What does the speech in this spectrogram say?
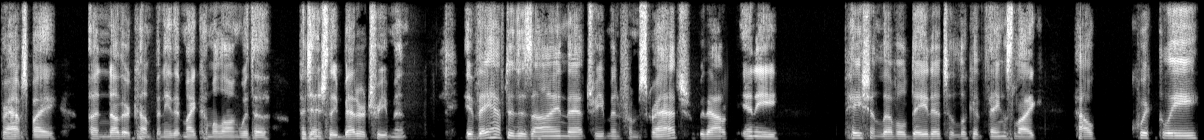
perhaps by another company that might come along with a potentially better treatment. If they have to design that treatment from scratch without any patient level data to look at things like how quickly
